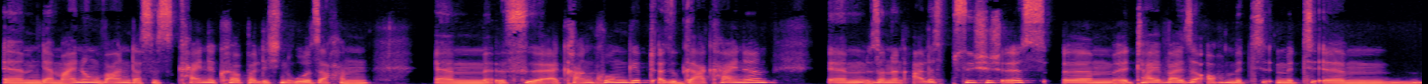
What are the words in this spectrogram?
ähm, der Meinung waren, dass es keine körperlichen Ursachen ähm, für Erkrankungen gibt, also gar keine, ähm, sondern alles psychisch ist, ähm, teilweise auch mit, mit ähm,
